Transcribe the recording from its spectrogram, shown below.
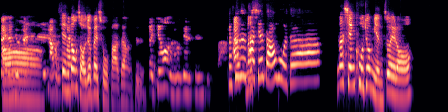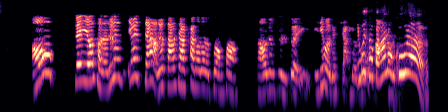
对，那就是先动手就被处罚这样子。对，先动手就变成处罚。可是是他先打我的啊，那先哭就免罪喽。哦，所以有可能就是因为家长就当下看到这个状况，然后就是对，一定会有个想有。你为什么把他弄哭了？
